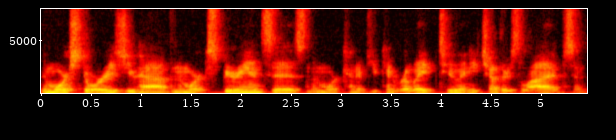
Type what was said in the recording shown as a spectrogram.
the more stories you have, and the more experiences, and the more kind of you can relate to in each other's lives. And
